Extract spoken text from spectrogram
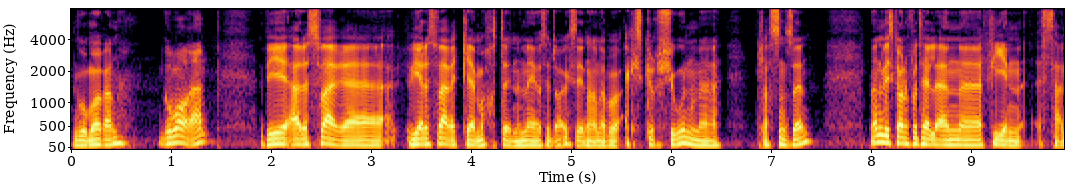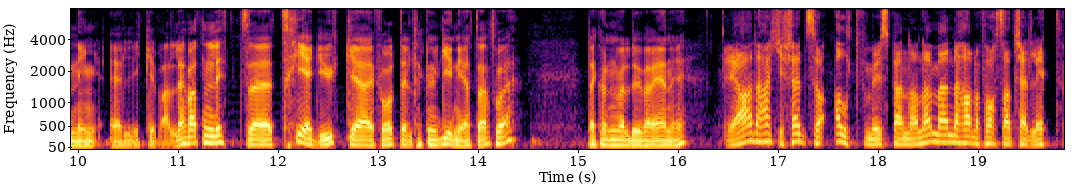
God morgen. God morgen. Vi er, dessverre, vi er dessverre ikke Martin med oss i dag, siden han er på ekskursjon med klassen sin. Men vi skal få til en uh, fin sending uh, likevel. Det har vært en litt treg uke i forhold til teknologinyheter, tror jeg. Det kan vel du være enig i? Ja, det har ikke skjedd så altfor mye spennende, men det har nå fortsatt skjedd litt.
